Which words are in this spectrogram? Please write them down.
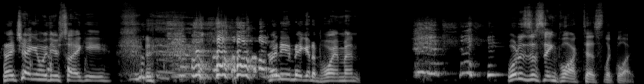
can I check in with your psyche? I need to make an appointment? What does this inkblot test look like?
